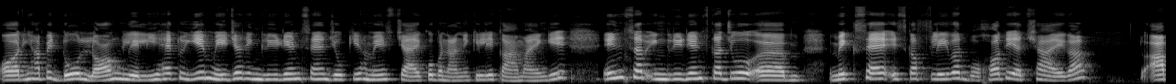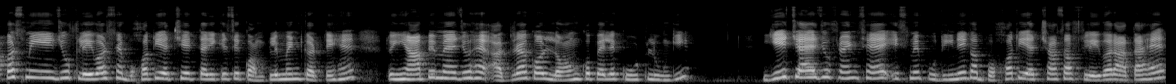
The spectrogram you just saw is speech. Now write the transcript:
और यहाँ पे दो लौंग ले ली है। तो ये मेजर इंग्रेडिएंट्स हैं जो कि हमें इस चाय को बनाने के लिए काम आएँगे। इन सब इंग्रेडिएंट्स का जो मिक्स है, इसका फ्लेवर बहुत ही अच्छा आएगा। तो आपस में ये जो फ्लेवर्स हैं, बहुत ही अच्छे तरीके से कॉम्प्लीमेंट करते हैं। तो यहाँ पे मैं जो है अदरक और लौंग को पहले कूट लूँगी। ये चाय जो फ्रेंड्स है, इसमें पुदीने का बहुत ही अच्छा सा फ्लेवर आता है।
